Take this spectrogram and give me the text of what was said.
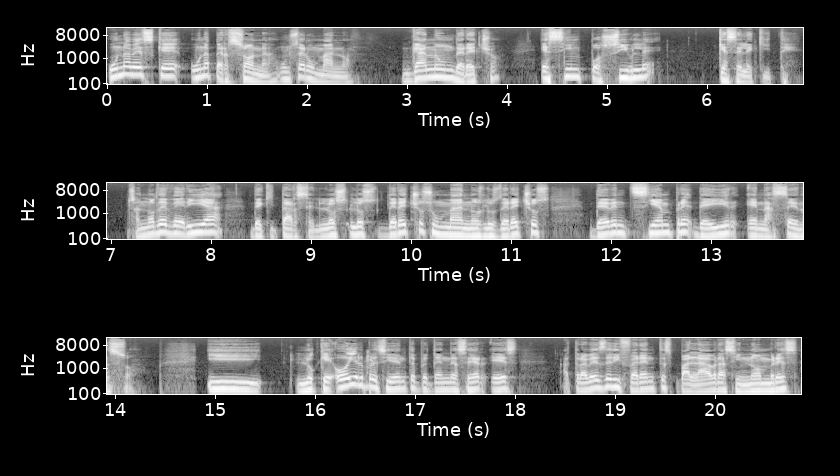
Una vez que una persona, un ser humano, gana un derecho, es imposible que se le quite. O sea, no debería de quitarse. Los, los derechos humanos, los derechos deben siempre de ir en ascenso. Y lo que hoy el presidente pretende hacer es, a través de diferentes palabras y nombres,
